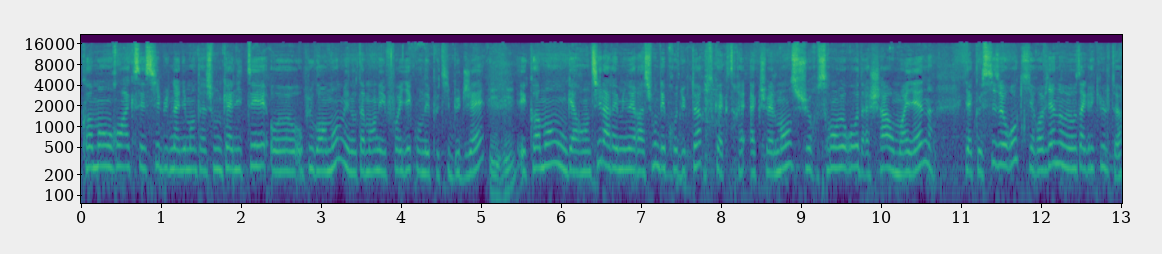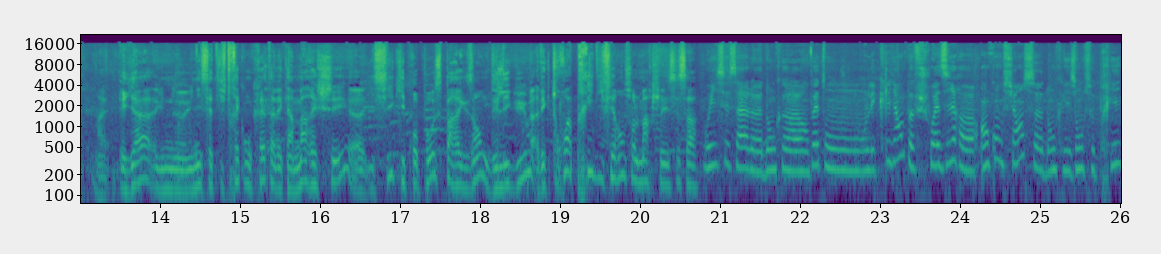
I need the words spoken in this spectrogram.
Comment on rend accessible une alimentation de qualité au, au plus grand nombre, et notamment les foyers qui ont des petits budgets. Mhm. Et comment on garantit la rémunération des producteurs, puisque actu- actuellement, sur 100 euros d'achat en moyenne, il n'y a que 6 euros qui reviennent aux agriculteurs. Ouais. Et il y a une initiative très concrète avec un maraîcher euh, ici qui propose par exemple des légumes avec trois prix différents sur le marché, c'est ça? Oui, c'est ça. le- Donc, euh, en fait, on, les clients peuvent choisir euh, en conscience. Donc, ils ont ce prix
